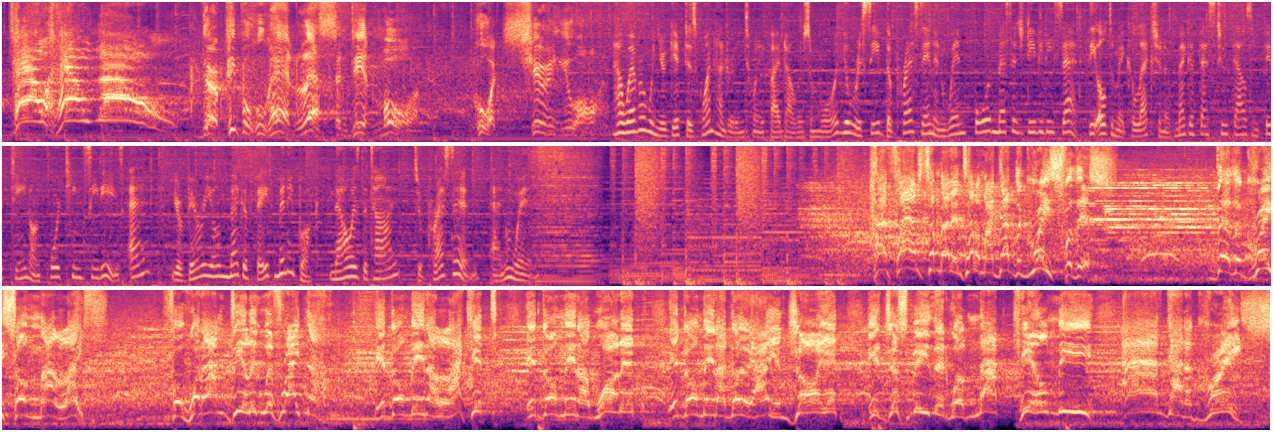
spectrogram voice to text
tell hell no! There are people who had less and did more who are cheering you on. However, when your gift is $125 or more, you'll receive the Press In and Win 4 message DVD set, the ultimate collection of MegaFest 2015 on 14 CDs, and your very own Mega Faith mini book. Now is the time to press in and win. High five somebody and tell them I got the grace for this. There's a grace on my life for what I'm dealing with right now. It don't mean I like it. It don't mean I want it. It don't mean I, do, I enjoy it. It just means it will not kill me. I've got a grace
